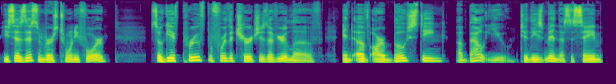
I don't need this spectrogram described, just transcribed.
he says this in verse 24 So give proof before the churches of your love and of our boasting about you to these men. That's the same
